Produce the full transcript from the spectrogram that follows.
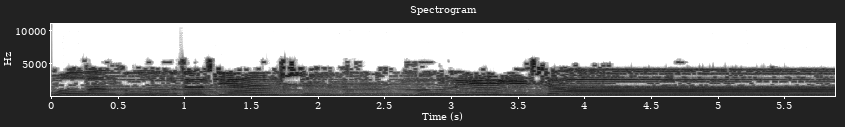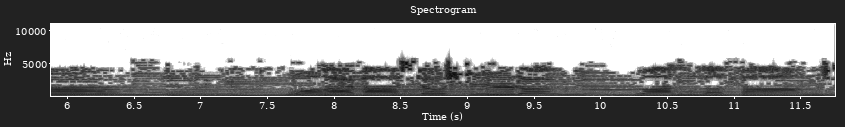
我顽固的坚持不离场。害怕消失了，乱了方向。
